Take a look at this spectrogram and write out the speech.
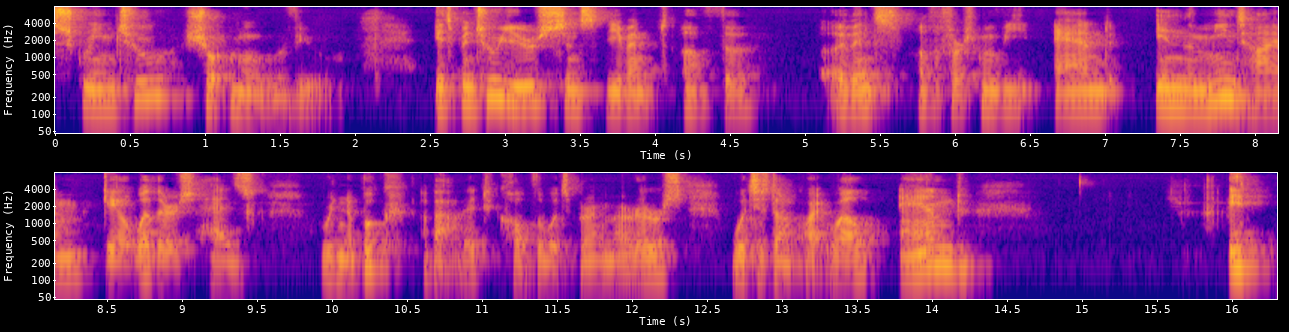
Scream 2 short movie review. It's been two years since the event of the events of the first movie, and in the meantime, Gale Weathers has written a book about it called The Woodsboro Murders, which has done quite well, and it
